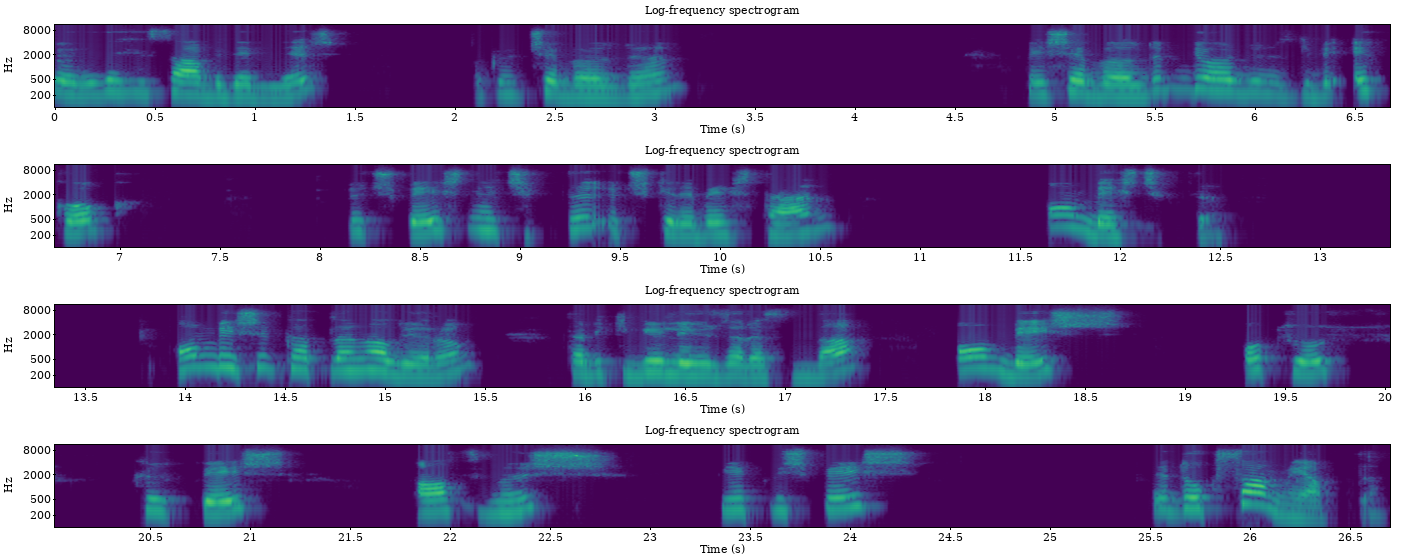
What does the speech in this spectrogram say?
böyle de hesap edebilir. Bakın 3'e böldüm. 5'e böldüm. Gördüğünüz gibi ekok 3, 5 ne çıktı? 3 kere 5'ten 15 çıktı. 15'in katlarını alıyorum. Tabii ki 1 ile 100 arasında. 15, 30, 45, 60, 75 ve 90 mı yaptı?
